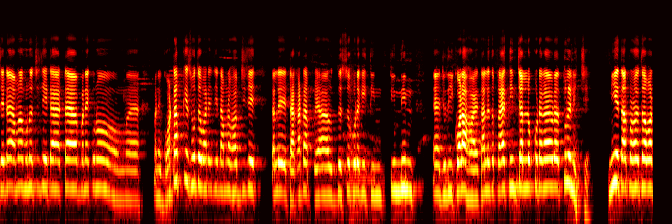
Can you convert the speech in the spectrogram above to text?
সেটা আমার মনে হচ্ছে যে এটা একটা মানে কোনো মানে গটাপ কেস হতে পারে যেটা আমরা ভাবছি যে তাহলে টাকাটা পেয়ার উদ্দেশ্য করে কি তিন তিন দিন যদি করা হয় তাহলে তো প্রায় তিন, চার লক্ষ টাকা ওরা তুলে নিচ্ছে। নিয়ে তারপর হয়তো আবার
